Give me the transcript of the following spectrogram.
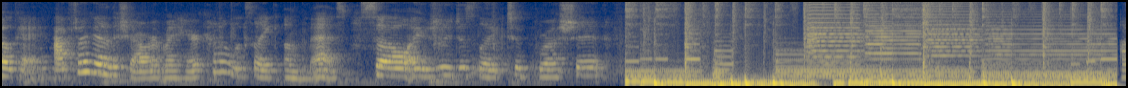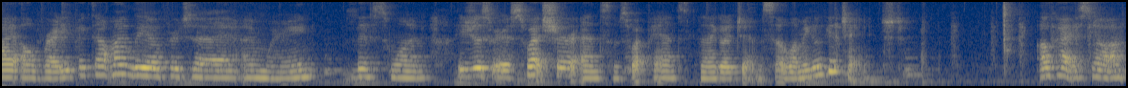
Okay, after I get out of the shower, my hair kind of looks like a mess. So I usually just like to brush it. I already picked out my Leo for today. I'm wearing this one. I just wear a sweatshirt and some sweatpants. And then I go to gym. So let me go get changed. Okay, so I'm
